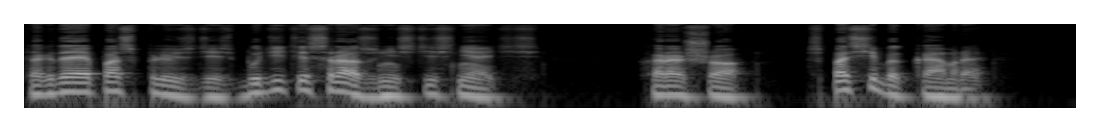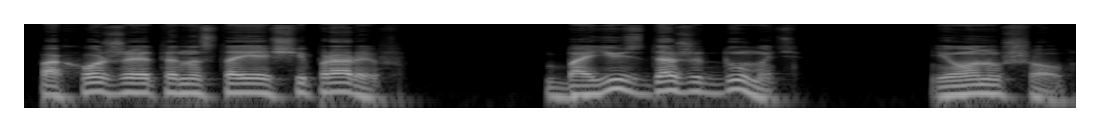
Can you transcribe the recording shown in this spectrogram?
Тогда я посплю здесь. Будите сразу, не стесняйтесь». «Хорошо. Спасибо, Камра. Похоже, это настоящий прорыв. Боюсь даже думать». И он ушел.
